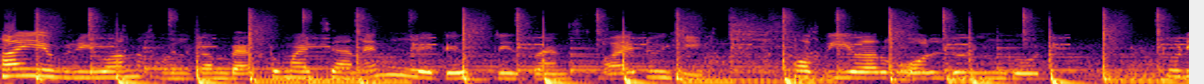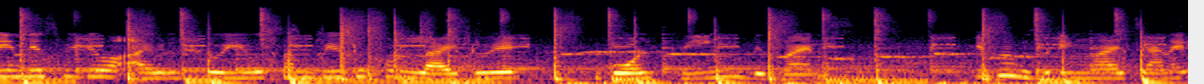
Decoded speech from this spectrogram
Hi everyone, welcome back to my channel Latest Designs by Ruhi. Hope you are all doing good. Today in this video I will show you some beautiful lightweight gold ring designs. If you are visiting my channel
